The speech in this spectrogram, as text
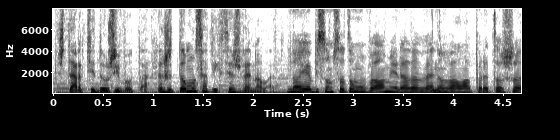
štarte do života. Takže tomu sa ty chceš venovať. No ja by som sa tomu veľmi rada venovala, pretože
